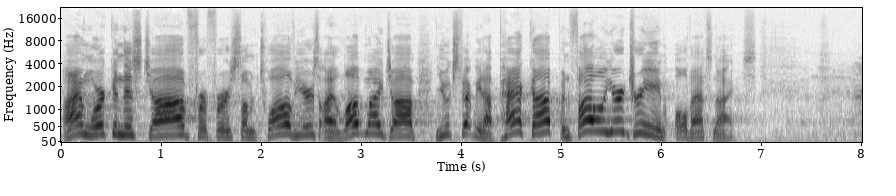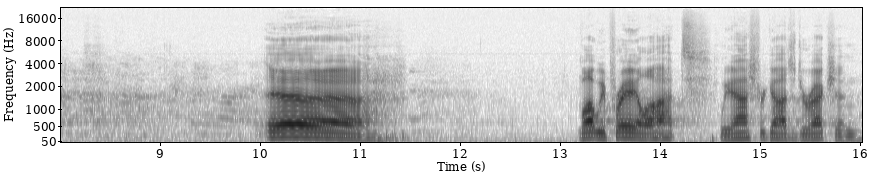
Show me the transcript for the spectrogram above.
I'm working this job for, for some 12 years. I love my job. You expect me to pack up and follow your dream. Oh, that's nice. Uh, but we pray a lot. We ask for God's direction.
